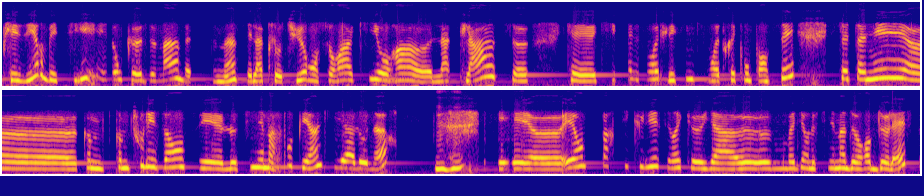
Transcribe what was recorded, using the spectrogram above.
plaisir, Betty. Et donc demain, bah, demain c'est la clôture. On saura qui aura euh, la classe, euh, qui, qui- quels vont être les films qui vont être récompensés. Cette année, euh, comme comme tous les ans, c'est le cinéma européen qui est à l'honneur. Mhm. Et, euh, et en particulier, c'est vrai qu'il y a, euh, on va dire, le cinéma d'Europe de l'Est,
